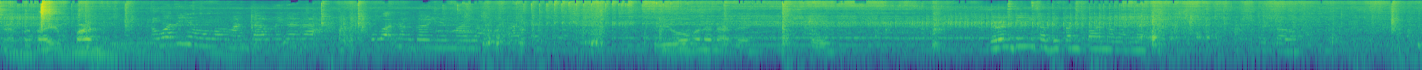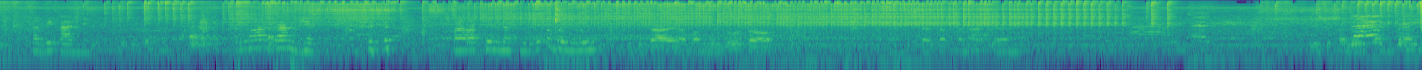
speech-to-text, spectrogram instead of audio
Yan pa tayong pan. Ito yung ano natin. Stove. Pero hindi yung sabitan pa ng ano. Ito. Sabitan. Ang mga gamit. Para na feel. Ito ba yun? Dito tayo magluluto. Set up na natin. Dito sa loob ng tent.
